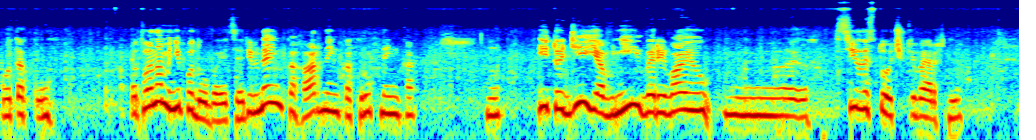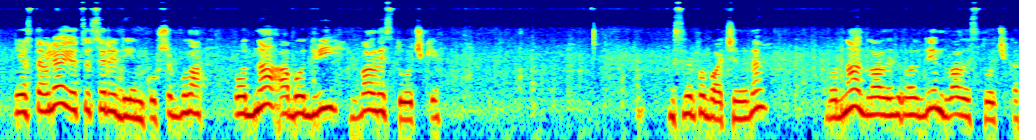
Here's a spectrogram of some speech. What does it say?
Отаку. От вона мені подобається. Рівненька, гарненька, крупненька. Ну, І тоді я в ній вириваю е, всі листочки верхні. І оставляю цю серединку, щоб була одна або дві, два листочки. Ось ви побачили, так? Да? Одна, два, один, два листочка,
